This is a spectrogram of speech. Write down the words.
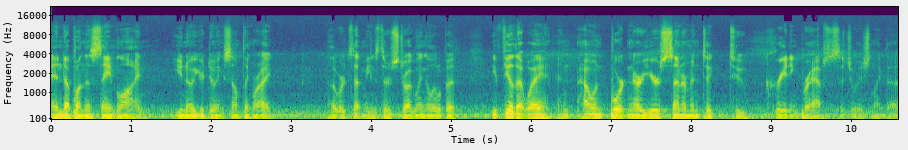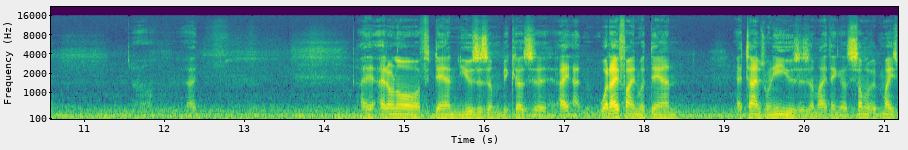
end up on the same line, you know you're doing something right. In other words, that means they're struggling a little bit. You feel that way, and how important are your centermen to, to creating perhaps a situation like that? I, I, I don't know if Dan uses them because uh, I, I, what I find with Dan, at times when he uses them, I think some of it might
